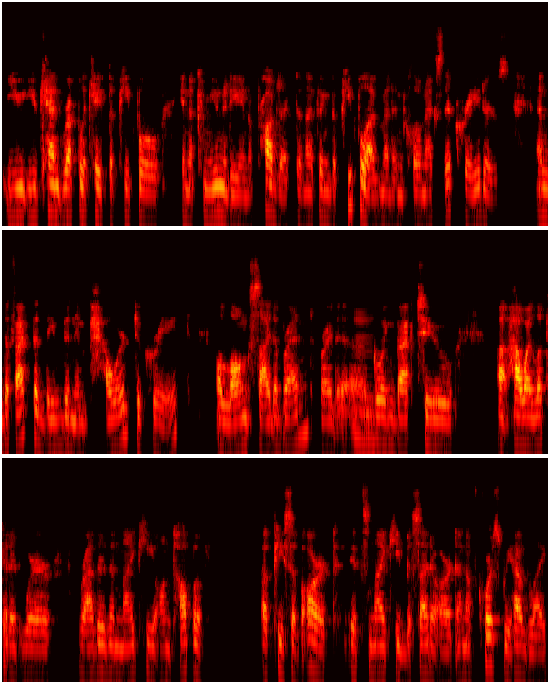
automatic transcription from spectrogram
you you can't replicate the people in a community in a project and i think the people i've met in clonex they're creators and the fact that they've been empowered to create alongside a brand, right? Uh, mm. Going back to uh, how I look at it, where rather than Nike on top of a piece of art, it's Nike beside art. And of course, we have like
